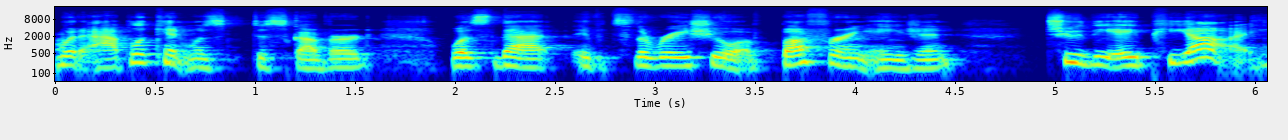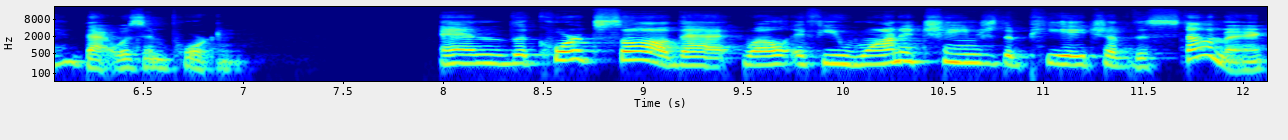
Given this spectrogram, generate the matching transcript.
what applicant was discovered was that it's the ratio of buffering agent to the API that was important. And the court saw that, well, if you want to change the pH of the stomach,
